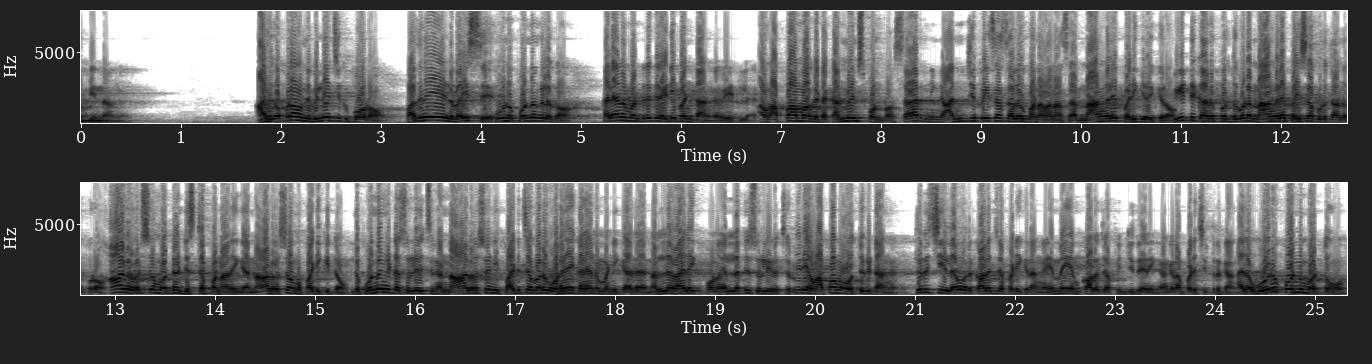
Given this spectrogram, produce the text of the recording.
அப்படின்னாங்க. அதுக்கப்புறம் அந்த வில்லேஜுக்கு போறோம். பதினேழு வயசு மூணு பொண்ணுங்களுக்கும். கல்யாணம் பண்றதுக்கு ரெடி பண்ணிட்டாங்க வீட்டுல அவங்க அப்பா அம்மா கிட்ட கன்வின்ஸ் பண்றோம். சார் நீங்க அஞ்சு பைசா செலவு பண்ண வேணாம் சார். நாங்களே படிக்க வைக்கிறோம். வீட்டுக்கு அனுப்புறது கூட நாங்களே பைசா கொடுத்து அனுப்புறோம். நாலு வருஷம் மட்டும் டிஸ்டர்ப் பண்ணாதீங்க. நாலு வருஷம் அவங்க படிக்கட்டும். இந்த பொண்ணு கிட்ட சொல்லி வச்சுங்க நாலு வருஷம் நீ படிச்ச பிறகு உடனே கல்யாணம் பண்ணிக்காத. நல்ல வேலைக்கு போனோம் எல்லாத்தையும் சொல்லி வச்சிருக்கோம். சரி அவங்க அப்பா அம்மா ஒத்துக்கிட்டாங்க. திருச்சியில ஒரு காலேஜ்ல படிக்கிறாங்க. எம்ஏஎம் காலேஜ் ஆஃப் இன்ஜினியரிங் அங்கதான் படிச்சிட்டு இருக்காங்க. அதுல ஒரு பொண்ணு மட்டும்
